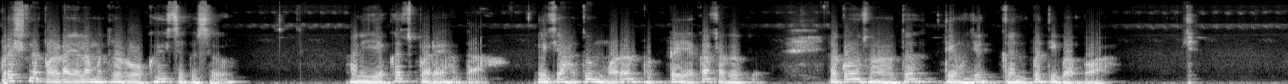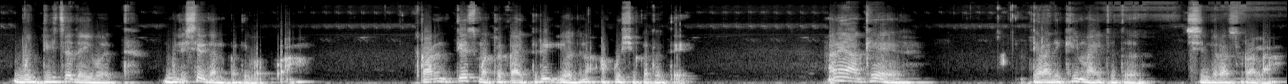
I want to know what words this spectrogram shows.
प्रश्न पडायला याला मात्र रोखायचं कसं? आणि एकच पर्याय होता. याच्या हातून मरण फक्त एकाच हातात. कडून होणार होतं? ते म्हणजे गणपती बाप्पा. बुद्धीचं दैवत म्हणजे श्री गणपती बाप्पा. कारण तेच मात्र काहीतरी योजना आखू शकत होते. आणि अखेर त्याला देखील माहीत होतं सिंदरासुराला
